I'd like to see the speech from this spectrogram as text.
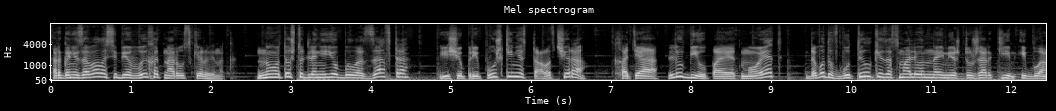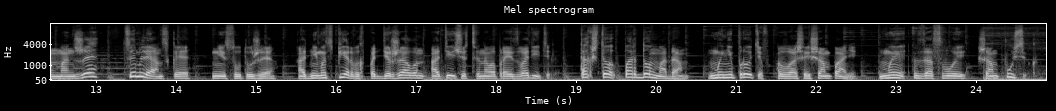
организовала себе выход на русский рынок. Но то, что для нее было завтра, еще при Пушкине стало вчера. Хотя любил поэт Моэт, да вот в бутылке, засмоленной между Жарким и Блан-Манже, цемлянское несут уже. Одним из первых поддержал он отечественного производителя. Так что, пардон, мадам, мы не против вашей шампани. Мы за свой шампусик –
